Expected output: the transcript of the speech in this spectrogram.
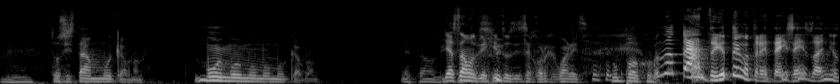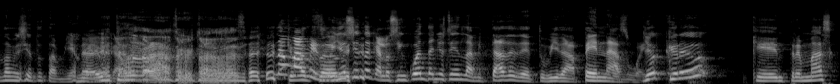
Entonces sí estaba muy cabrón. Muy, muy, muy, muy, muy cabrón. Ya estamos Ya estamos viejitos, dice Jorge Juárez. Un poco. Pues no tanto, yo tengo 36 años, no me siento tan viejo. No ¿Qué mames, güey. Yo siento que a los 50 años tienes la mitad de, de tu vida apenas, güey. Yo creo que entre más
